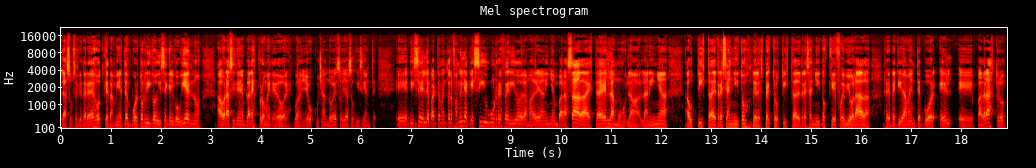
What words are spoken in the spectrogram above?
la subsecretaria de HOT, que también está en Puerto Rico, dice que el gobierno ahora sí tiene planes prometedores. Bueno, llevo escuchando eso ya suficiente. Eh, dice el Departamento de la Familia que sí hubo un referido de la madre de la niña embarazada. Esta es la, la, niña autista de 13 añitos, del espectro autista de 13 añitos, que fue violada repetidamente por el eh, padrastro.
